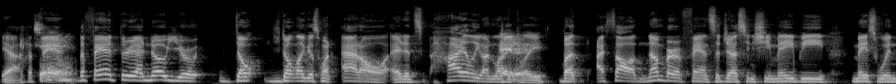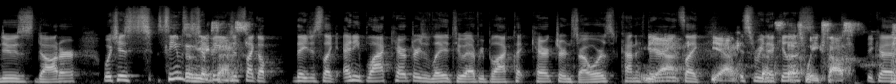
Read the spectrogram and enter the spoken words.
Yeah, the So- fan the fan theory. I know you don't you don't like this one at all, and it's highly unlikely. But I saw a number of fans suggesting she may be Mace Windu's daughter, which is seems Doesn't to be sense. just like a they just like any black character is related to every black character in Star Wars kind of theory. Yeah. It's like Yeah, It's ridiculous. That's, weak sauce. because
